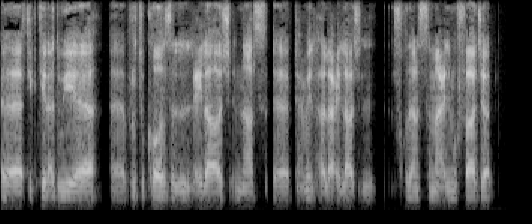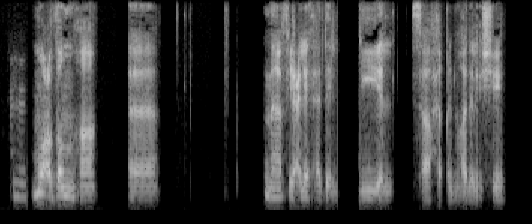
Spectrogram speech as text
في كثير أدوية protocols آه، العلاج الناس آه، بتعملها لعلاج فقدان السماع المفاجئ. معظمها ما في عليها دليل ساحق إنه هذا الإشي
